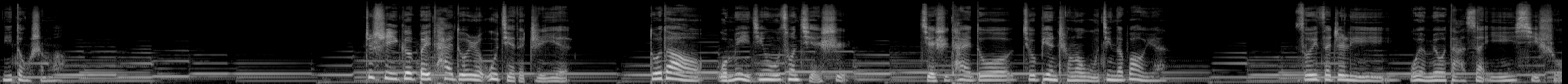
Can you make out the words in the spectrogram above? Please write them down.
你懂什么？这是一个被太多人误解的职业，多到我们已经无从解释。解释太多，就变成了无尽的抱怨。所以在这里，我也没有打算一一细说。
